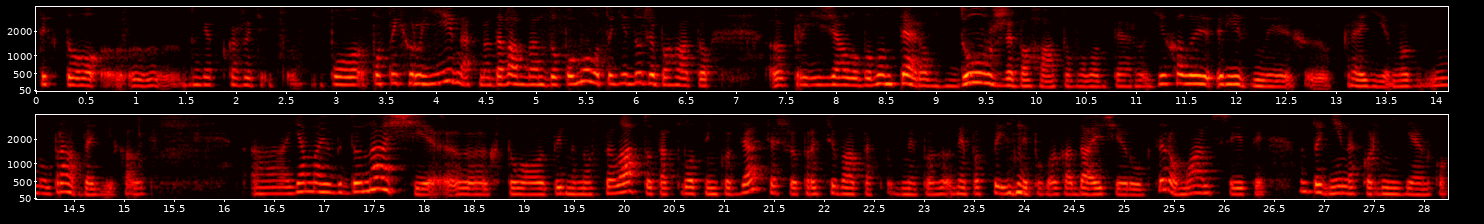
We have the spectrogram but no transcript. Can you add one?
ті, хто, е, ну як кажуть, по, по тих руїнах надавав нам допомогу, тоді дуже багато е, приїжджало волонтерів, дуже багато волонтерів. Їхали різних е, з країн, ну, правда їхали. Я маю в виду наші, е, хто іменно з села, хто так плотненько взявся, що працював так не по- не посильно, покладаючи рук. Це Роман Шити, Антоніна Корнієнко,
